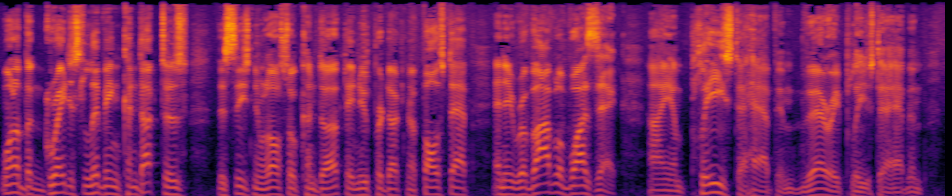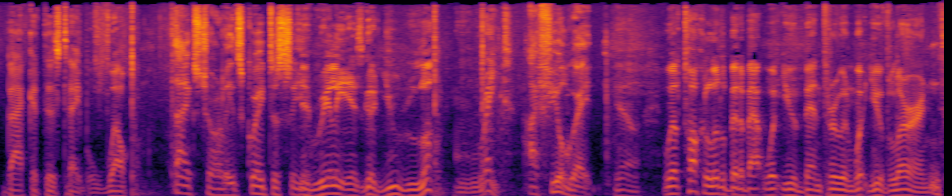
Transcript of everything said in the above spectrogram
one of the greatest living conductors. This season he will also conduct a new production of Falstaff and a revival of Wozzeck. I am pleased to have him, very pleased to have him back at this table. Welcome. Thanks, Charlie. It's great to see you. It really is good. You look great. I feel great. Yeah. We'll talk a little bit about what you've been through and what you've learned.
